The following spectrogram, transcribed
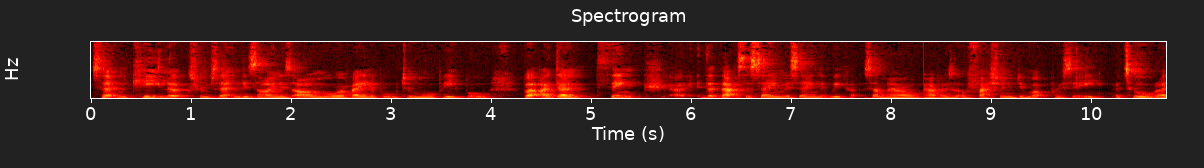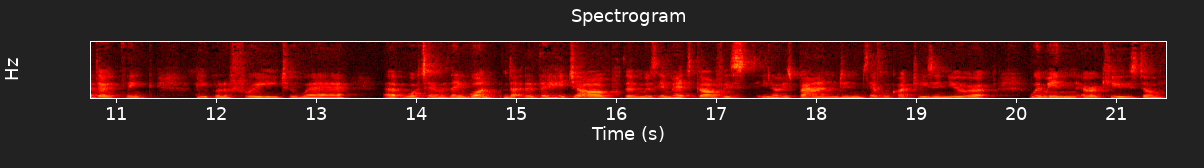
certain key looks from certain designers are more available to more people. But I don't think uh, that that's the same as saying that we somehow have a sort of fashion democracy at all. I don't think people are free to wear uh, whatever they want. That the, hijab, the Muslim headscarf, is you know is banned in several countries in Europe. Women are accused of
